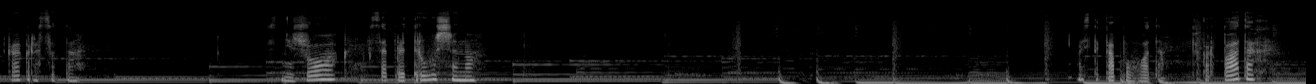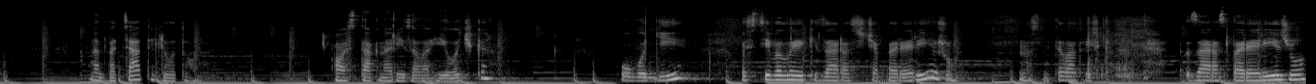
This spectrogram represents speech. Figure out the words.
Така красота. Сніжок, все притрушено. Ось така погода в Карпатах на 20 лютого. Ось так нарізала гілочки у воді. Ось ці великі зараз ще переріжу. Насмітила трішки. Зараз переріжу,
